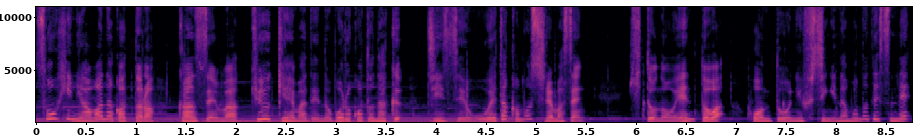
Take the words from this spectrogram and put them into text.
宗妃に合わなかったら感染は休憩まで登ることなく人生を終えたかもしれません。人の縁とは本当に不思議なものですね。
